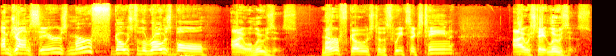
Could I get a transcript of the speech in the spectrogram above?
I'm John Sears. Murph goes to the Rose Bowl, Iowa loses. Murph goes to the Sweet 16, Iowa State loses.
